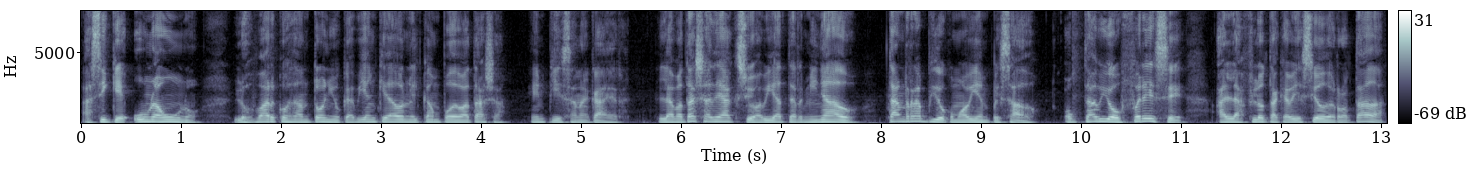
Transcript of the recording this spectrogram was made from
Así que uno a uno, los barcos de Antonio que habían quedado en el campo de batalla empiezan a caer. La batalla de Axio había terminado tan rápido como había empezado. Octavio ofrece a la flota que había sido derrotada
